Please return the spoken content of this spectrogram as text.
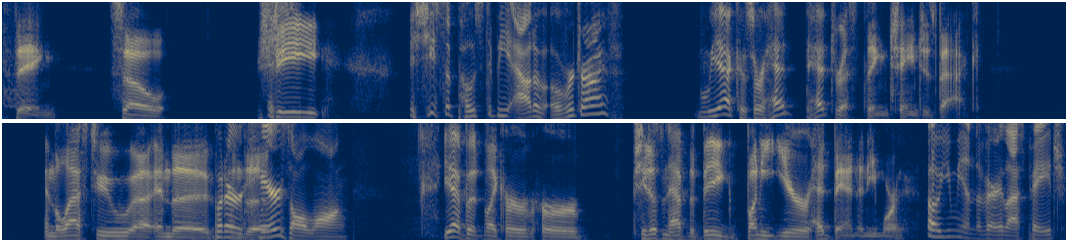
thing. So she, Is she supposed to be out of overdrive? Well, yeah, because her head headdress thing changes back. In the last two, uh, in the But her the- hair's all long. yeah, but like her her, she doesn't have the big bunny ear headband anymore. Oh, you mean on the very last page?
